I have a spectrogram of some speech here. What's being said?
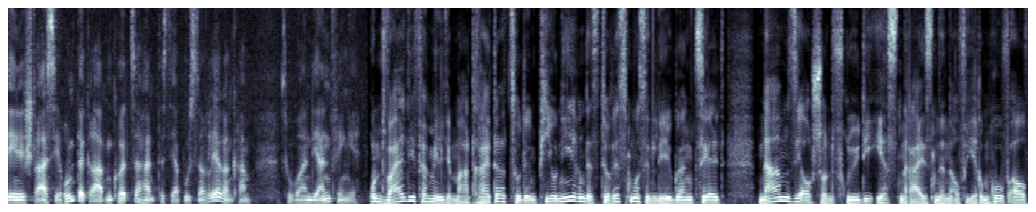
die Straße runtergraben, kurzerhand, dass der Bus nach Leogang kam. So waren die Anfänge. Und weil die Familie Martreiter zu den Pionieren des Tourismus in Leogang zählt, nahmen sie auch schon früh die ersten Reisenden auf ihrem Hof auf,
